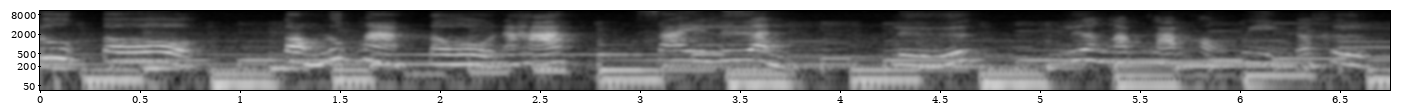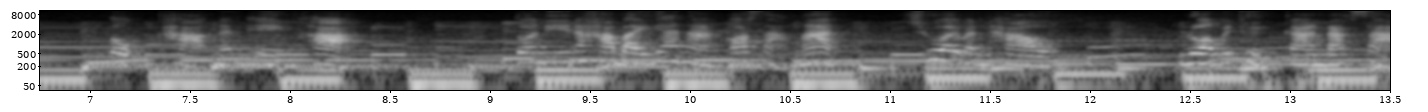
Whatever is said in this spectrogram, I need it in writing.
ลูกโต ต่อมลูกหมากโตนะคะ ไส้เลื่อน หรือเรื่องลับๆของผู้หญิงก็คือ ตกขาวนั่นเองค่ะ ตัวนี้นะคะใบย่านางก็สามารถช่วยบรรเทารวมไปถึงการรักษา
